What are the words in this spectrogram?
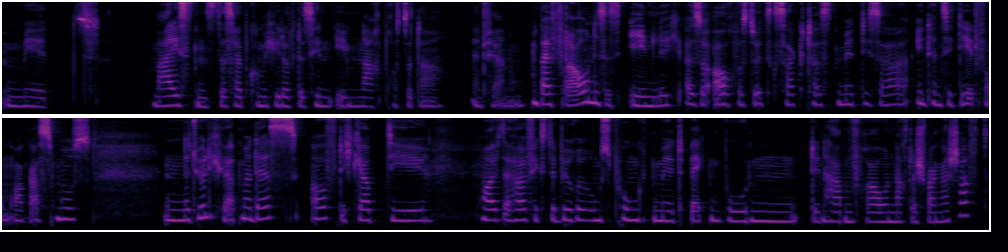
mit meistens, deshalb komme ich wieder auf das hin, eben nach Prostata Entfernung. Bei Frauen ist es ähnlich, also auch was du jetzt gesagt hast mit dieser Intensität vom Orgasmus. Natürlich hört man das oft. Ich glaube, die der häufigste Berührungspunkt mit Beckenboden, den haben Frauen nach der Schwangerschaft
